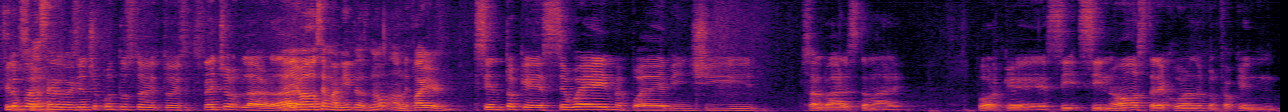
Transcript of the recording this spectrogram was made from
Sí lo puede hacer, güey. 18 puntos, estoy, estoy satisfecho. La Ya verdad, lleva dos semanitas, ¿no? On fire. siento que ese güey me puede pinche salvar esta madre. Porque si, si no, estaría jugando con fucking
